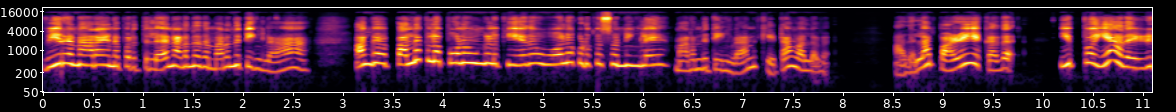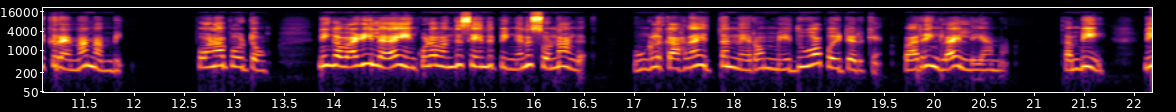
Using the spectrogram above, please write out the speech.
வீரநாராயணபுரத்தில் நடந்ததை மறந்துட்டீங்களா? அங்க பல்லக்குல போனவங்களுக்கு ஏதோ ஓலை கொடுக்க சொன்னீங்களே மறந்துட்டீங்களான்னு கேட்டான் வல்லவன். அதெல்லாம் பழைய கதை. இப்போ ஏன் அதை இழுக்கிறேன்னா நம்பி. போனா போட்டோம். நீங்க வழியில என் கூட வந்து சேர்ந்துப்பீங்கன்னு சொன்னாங்க. உங்களுக்காக தான் இத்தனை நேரம் மெதுவா போயிட்டு இருக்கேன். வர்றீங்களா இல்லையான்னா? தம்பி நீ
